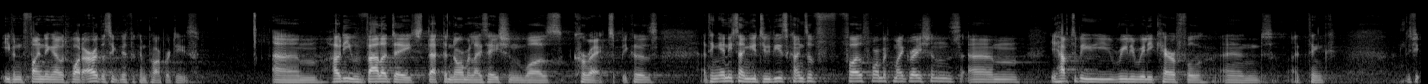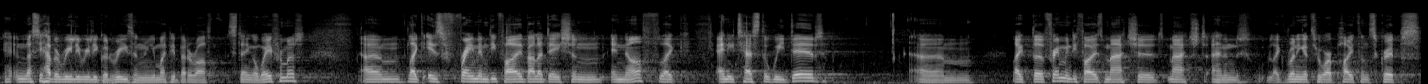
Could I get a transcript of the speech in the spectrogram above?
even finding out what are the significant properties. Um, how do you validate that the normalization was correct? Because I think anytime you do these kinds of file format migrations, um, you have to be really, really careful. And I think unless you have a really, really good reason, you might be better off staying away from it. Um, like, is FrameMD5 validation enough? Like, any test that we did, um, like the FrameMD5 is matched, matched and like running it through our Python scripts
